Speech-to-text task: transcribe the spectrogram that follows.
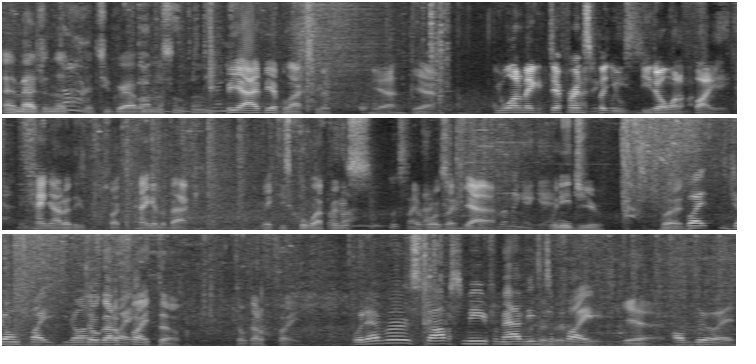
I imagine that lets you grab onto something. But yeah, I'd be a blacksmith. Yeah. Yeah. You want to make a difference, but you you don't want to fight. hang out of these fucking hang in the back. Make these cool weapons. Looks like Everyone's like, yeah, we need you. But But don't fight. You don't. don't gotta fight though. Don't gotta fight. Whatever stops me from having to fight, Yeah. I'll do it.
